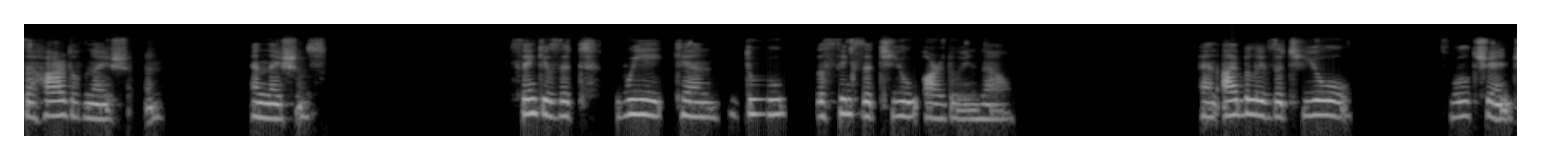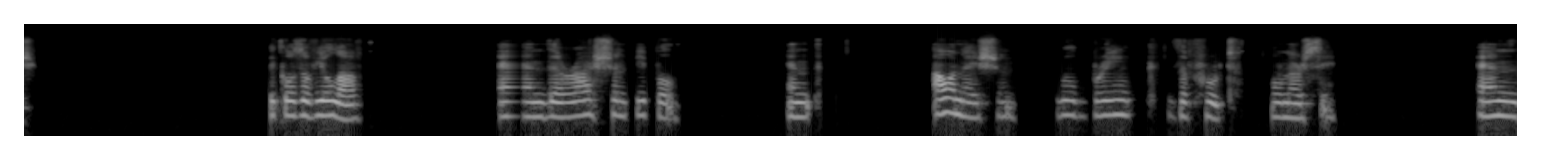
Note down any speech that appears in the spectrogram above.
the heart of nation and nations. Thank you that we can do the things that you are doing now. And I believe that you will change because of your love and the Russian people and our nation will bring the fruit of mercy. And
